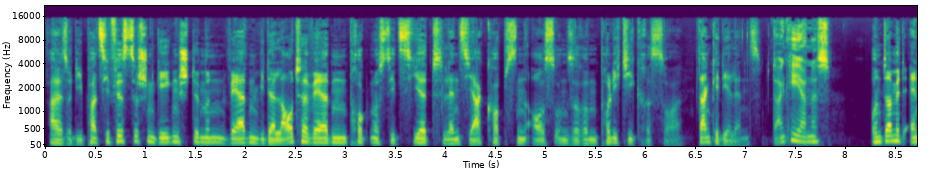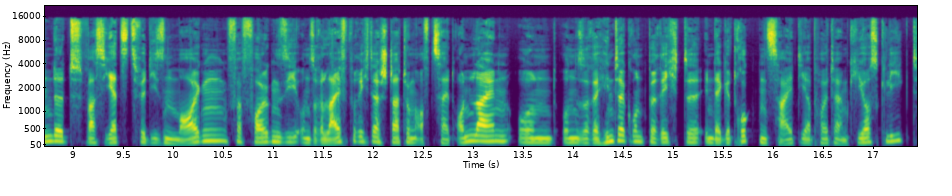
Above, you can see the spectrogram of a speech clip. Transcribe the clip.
Also die pazifistischen Gegenstimmen werden wieder lauter werden, prognostiziert Lenz Jakobsen aus unserem Politikressort. Danke dir, Lenz. Danke, Janis. Und damit endet was jetzt für diesen Morgen. Verfolgen Sie unsere Live-Berichterstattung auf Zeit Online und unsere Hintergrundberichte in der gedruckten Zeit, die ab heute am Kiosk liegt.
